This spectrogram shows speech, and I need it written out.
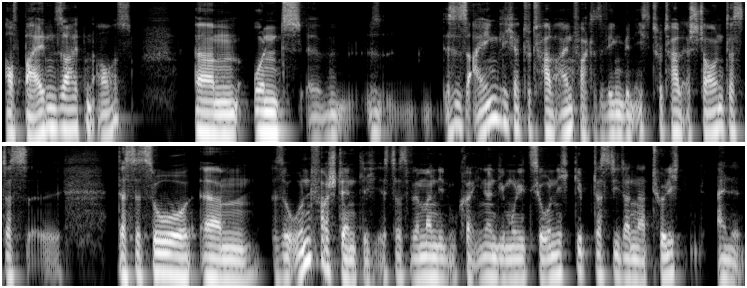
auf beiden Seiten aus. Ähm, und äh, es ist eigentlich ja total einfach. Deswegen bin ich total erstaunt, dass das, dass es so, ähm, so unverständlich ist, dass wenn man den Ukrainern die Munition nicht gibt, dass die dann natürlich einen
